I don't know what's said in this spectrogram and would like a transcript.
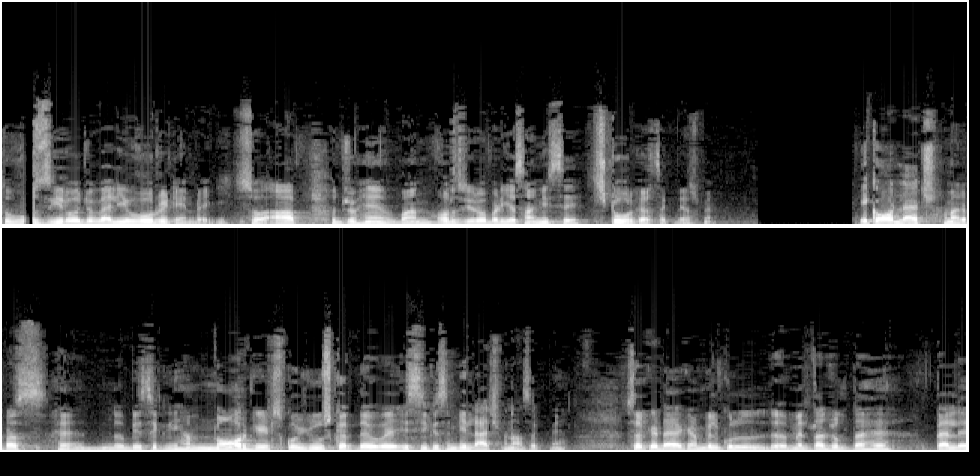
تو وہ زیرو جو ویلو وہ ریٹین رہے گی سو so آپ جو ہیں ون اور زیرو بڑی آسانی سے اسٹور کر سکتے ہیں اس میں ایک اور لیچ ہمارے پاس ہے بیسکلی ہم نور گیٹس کو یوز کرتے ہوئے اسی قسم کی لیچ بنا سکتے ہیں سرکٹ ڈائگرام بالکل ملتا جلتا ہے پہلے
